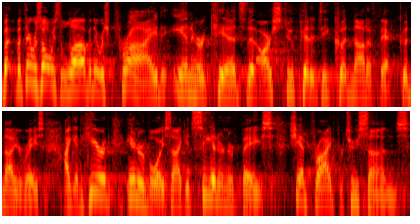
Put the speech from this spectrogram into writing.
But, but there was always love and there was pride in her kids that our stupidity could not affect, could not erase. I could hear it in her voice and I could see it in her face. She had pride for two sons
